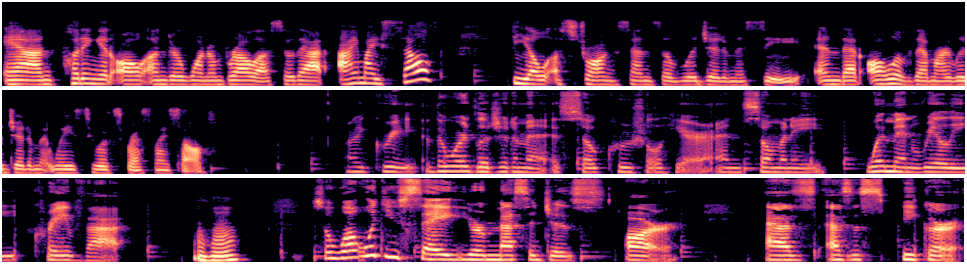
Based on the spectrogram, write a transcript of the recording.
and putting it all under one umbrella so that I myself feel a strong sense of legitimacy and that all of them are legitimate ways to express myself. I agree. The word legitimate is so crucial here, and so many women really crave that. Mm-hmm. So, what would you say your messages are as as a speaker?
